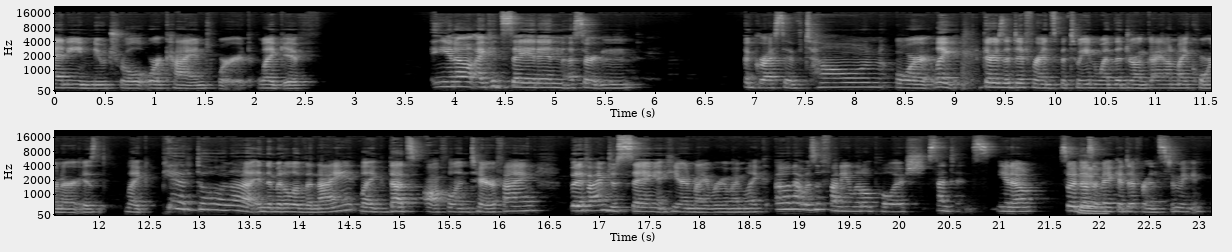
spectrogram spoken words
any neutral or kind word. Like if you know, I could say it in a certain aggressive tone or like there's a difference between when the drunk guy on my corner is like Pierdola in the middle of the night. Like that's awful and terrifying. But if I'm just saying it here in my room, I'm like, oh, that was a funny little Polish sentence, you know? So it doesn't yeah. make a difference to me.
